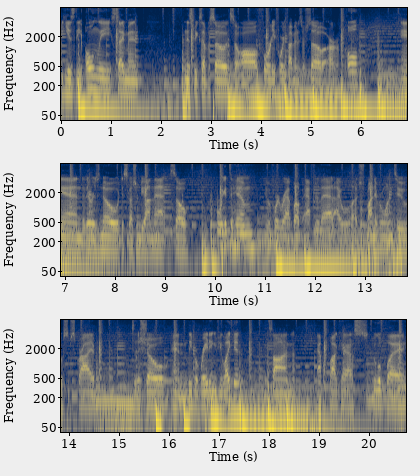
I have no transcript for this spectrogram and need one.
he is the only segment in this week's episode. So all 40, 45 minutes or so are of Cole, and there is no discussion beyond that. So before we get to him, and before we wrap up after that, I will uh, just remind everyone to subscribe to the show and leave a rating if you like it. It's on Apple Podcasts, Google Play,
